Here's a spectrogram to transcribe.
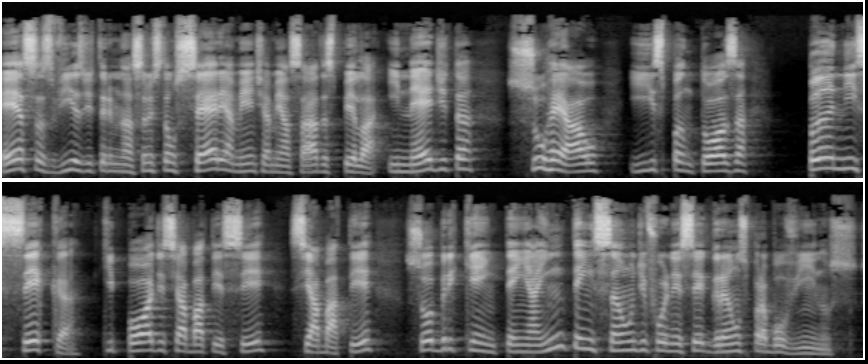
essas vias de terminação estão seriamente ameaçadas pela inédita, surreal e espantosa pane seca que pode se abatecer, se abater sobre quem tem a intenção de fornecer grãos para bovinos,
